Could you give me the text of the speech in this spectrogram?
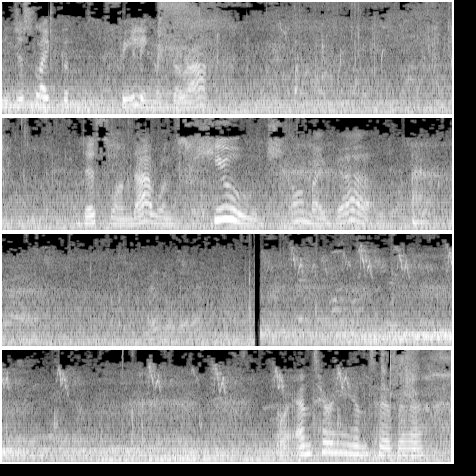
You just like the feeling of the rock. This one, that one's huge. Oh my god. We're entering into the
